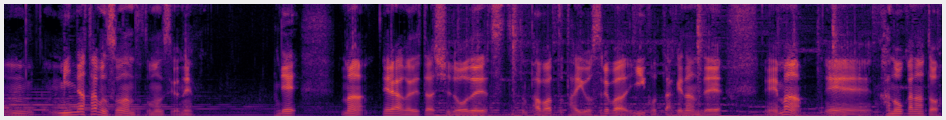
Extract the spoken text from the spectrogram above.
うん、みんな多分そうなんだと思うんですよね。で、まあ、エラーが出たら手動でパパッと対応すればいいことだけなんで、えー、まあ、えー、可能かなと、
